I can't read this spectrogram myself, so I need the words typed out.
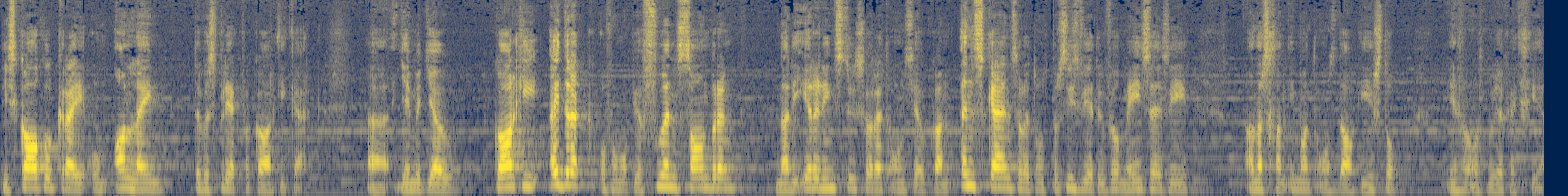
die skakel kry om aanlyn te bespreek vir kaartjie kerk. Uh jy moet jou kaartjie uitdruk of hom op jou foon saambring na die erediens toe sodat ons jou kan inscan sodat ons presies weet hoeveel mense is hier. Anders gaan iemand ons dalk hier stop en vir ons moeilikheid gee.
